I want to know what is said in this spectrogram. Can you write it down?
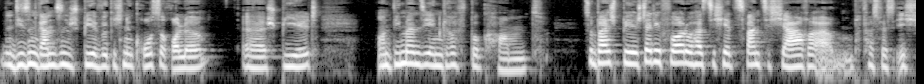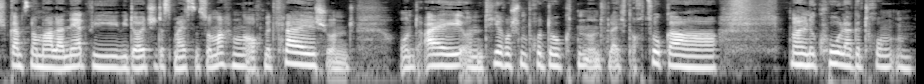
in diesem ganzen Spiel wirklich eine große Rolle äh, spielt und wie man sie in den Griff bekommt. Zum Beispiel, stell dir vor, du hast dich jetzt 20 Jahre, äh, was weiß ich, ganz normal ernährt, wie, wie Deutsche das meistens so machen, auch mit Fleisch und, und Ei und tierischen Produkten und vielleicht auch Zucker, mal eine Cola getrunken.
